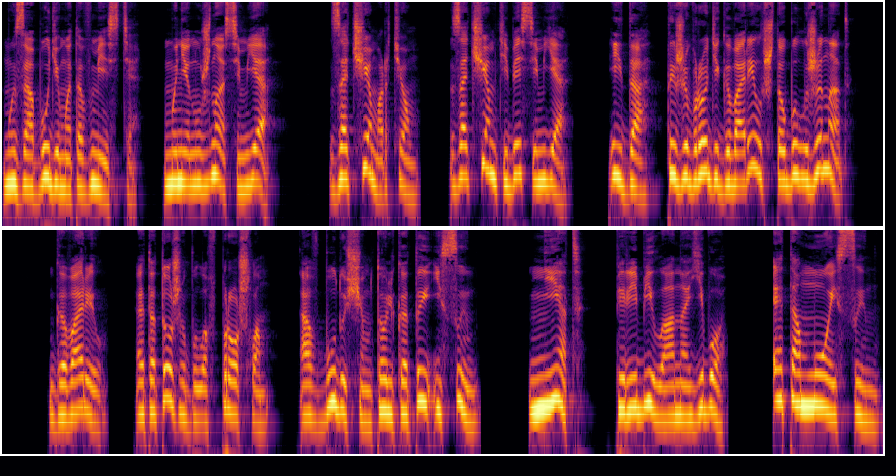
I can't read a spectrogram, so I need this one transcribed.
Мы забудем это вместе. Мне нужна семья. Зачем, Артём? Зачем тебе семья? И да, ты же вроде говорил, что был женат. Говорил. Это тоже было в прошлом. А в будущем только ты и сын. Нет, перебила она его. Это мой сын,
